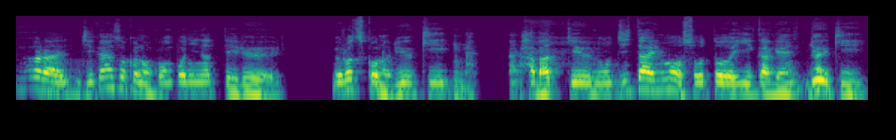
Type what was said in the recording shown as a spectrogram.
だから時間予測の根本になっている室津港の隆起幅っていうの自体も相当いい加減隆起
